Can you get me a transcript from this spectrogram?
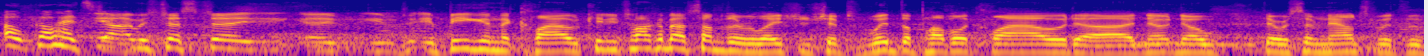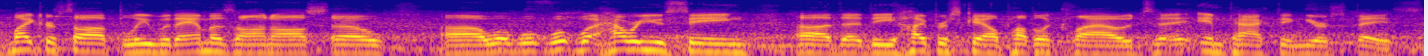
So you, Oh, go ahead, Steve. Yeah, I was just, uh, uh, being in the cloud, can you talk about some of the relationships with the public cloud? Uh, no, no, there was some announcements with Microsoft, believe with Amazon also. Uh, what, what, how are you seeing uh, the, the hyperscale public clouds uh, impacting your space?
